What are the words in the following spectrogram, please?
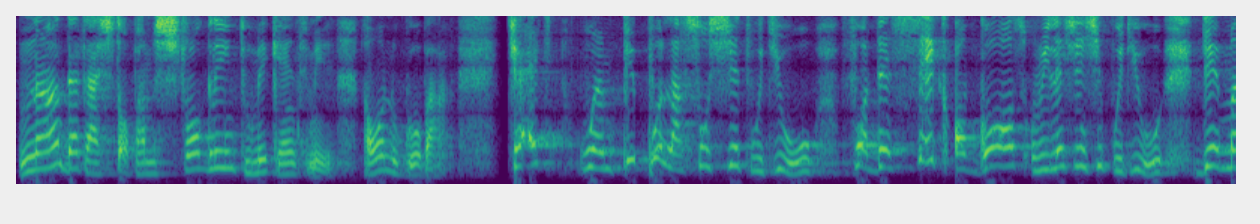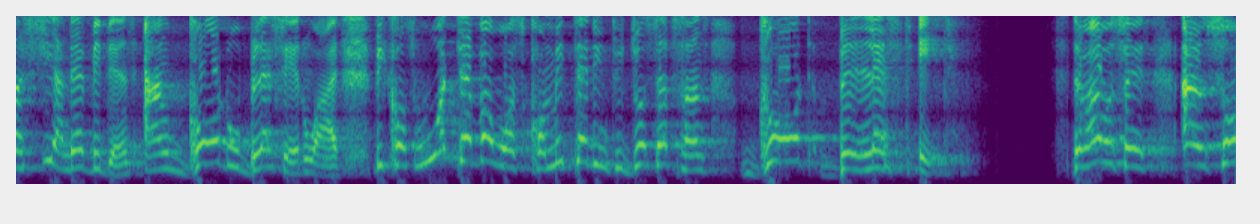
Now that I stop, I'm struggling to make ends meet. I want to go back. Church, when people associate with you for the sake of God's relationship with you, they must see an evidence and God will bless it. Why? Because whatever was committed into Joseph's hands, God blessed it. The Bible says, and so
